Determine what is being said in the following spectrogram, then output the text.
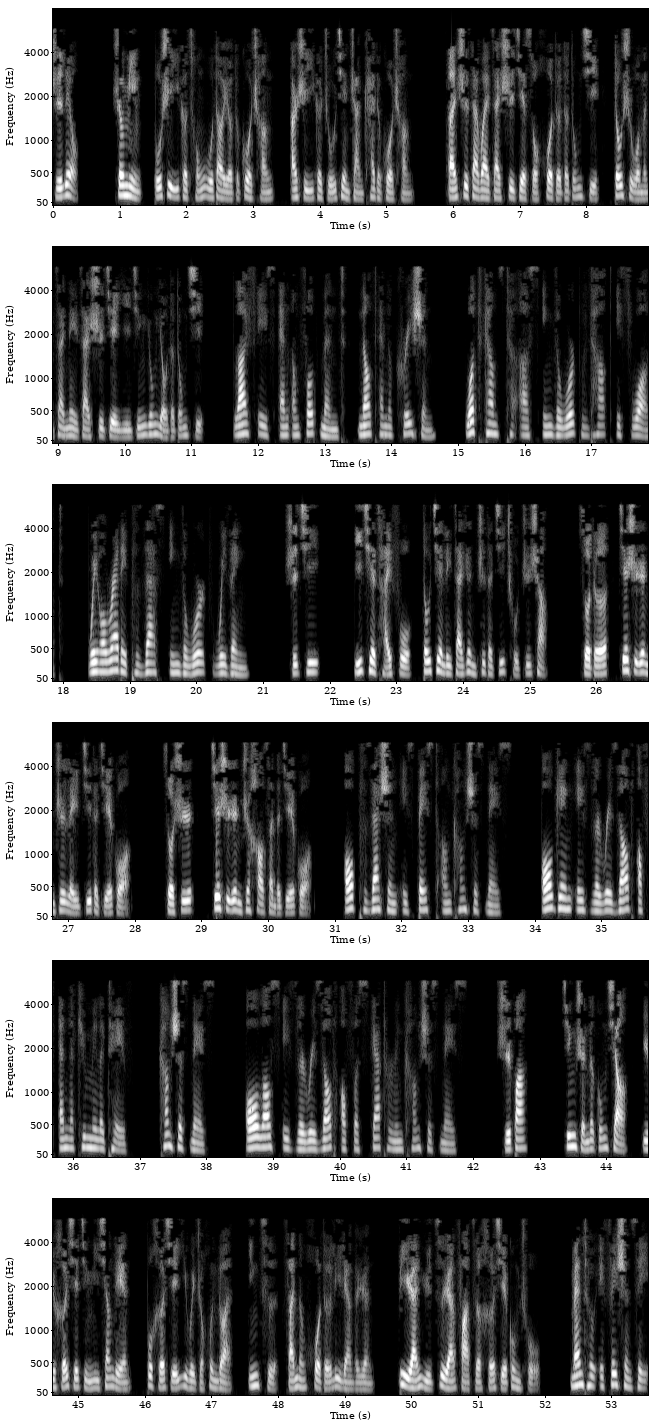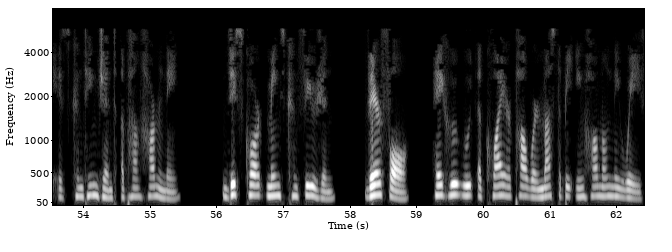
十六，生命不是一个从无到有的过程，而是一个逐渐展开的过程。凡是在外在世界所获得的东西，都是我们在内在世界已经拥有的东西。Life is an unfoldment, not an accretion. What comes to us in the world without is what we already possess in the world within. 十七，一切财富都建立在认知的基础之上，所得皆是认知累积的结果，所失皆是认知耗散的结果。 All possession is based on consciousness. All gain is the result of an accumulative consciousness. All loss is the result of a scattering consciousness. 十八，精神的功效与和谐紧密相连，不和谐意味着混乱，因此，凡能获得力量的人，必然与自然法则和谐共处。 Mental efficiency is contingent upon harmony. Discord means confusion. Therefore, he who would acquire power must be in harmony with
